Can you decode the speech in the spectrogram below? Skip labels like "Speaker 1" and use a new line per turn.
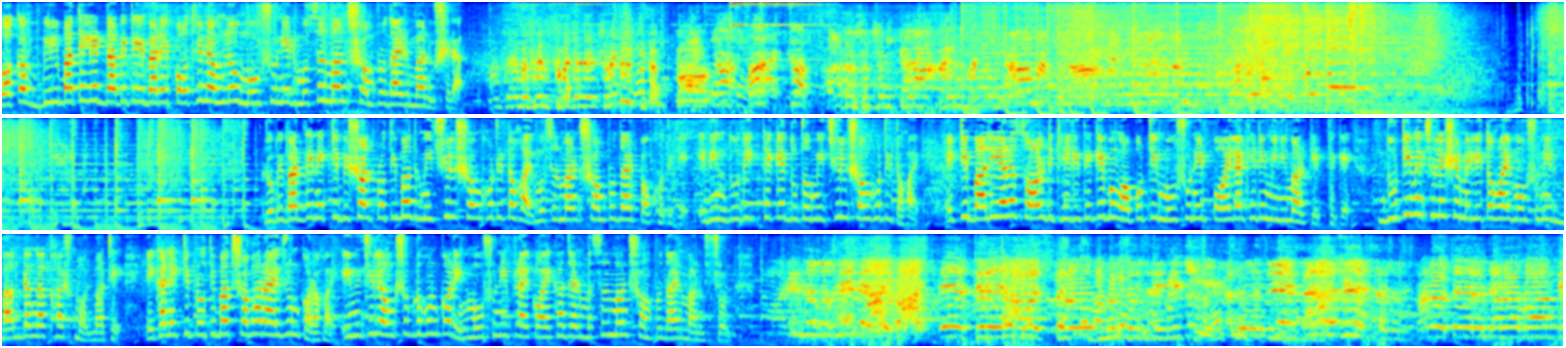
ওয়াকফ বিল বাতিলের দাবিতে এবারে পথে নামলো মৌসুমীর মুসলমান সম্প্রদায়ের মানুষেরা। রবিবার দিন একটি বিশাল প্রতিবাদ মিছিল সংঘটিত হয় মুসলমান সম্প্রদায়ের পক্ষ থেকে। এদিন দুদিক থেকে দুটো মিছিল সংঘটিত হয়। একটি বালিয়ারা সল্ট ঘেরি থেকে এবং অপরটি মৌসুমীর পয়লাঘেরি মিনি মার্কেট থেকে। দুটি মিছিল এসে মিলিত হয় মৌসুমীর বাগডাঙ্গা খাসমল মাঠে। এখানে একটি প্রতিবাদ সভার আয়োজন করা হয়। এই মিছিলে অংশগ্রহণ করেন মৌসুমীর প্রায় কয়েক হাজার মুসলমান সম্প্রদায়ের মানুষজন।
দেশ জুড়ে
